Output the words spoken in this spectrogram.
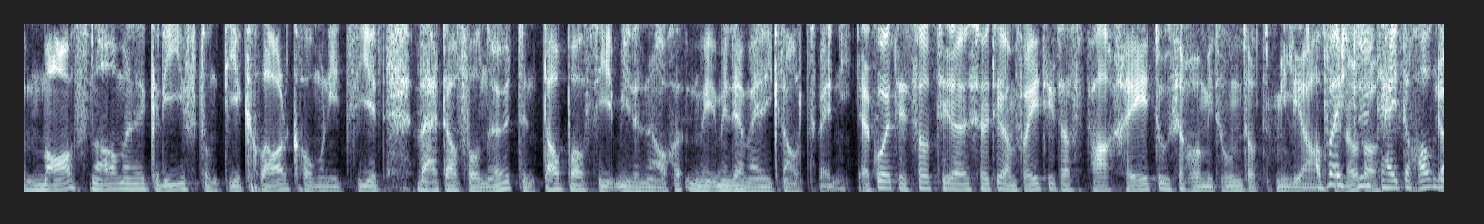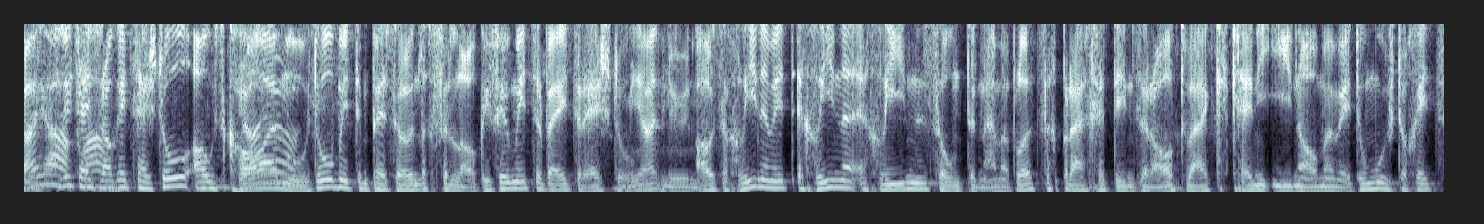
Massnahmen ergreift und die klar kommuniziert, wäre davon nötig. Und da passiert meiner, meiner Meinung nach zu wenig. Ja gut, jetzt sollte, sollte am Freitag das Paket rauskommen mit 100 Milliarden. Aber weißt, die Leute haben doch alle, ja, ja, die Leute fragen, jetzt hast du als KMU, ja, ja. du mit dem persönlichen Verlag, wie viele Mitarbeiter hast du? Ja, neun. Also ein, kleiner, ein, kleiner, ein kleines Unternehmen, plötzlich brechen die Inserat weg, keine Einnahmen mehr. Du musst doch jetzt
